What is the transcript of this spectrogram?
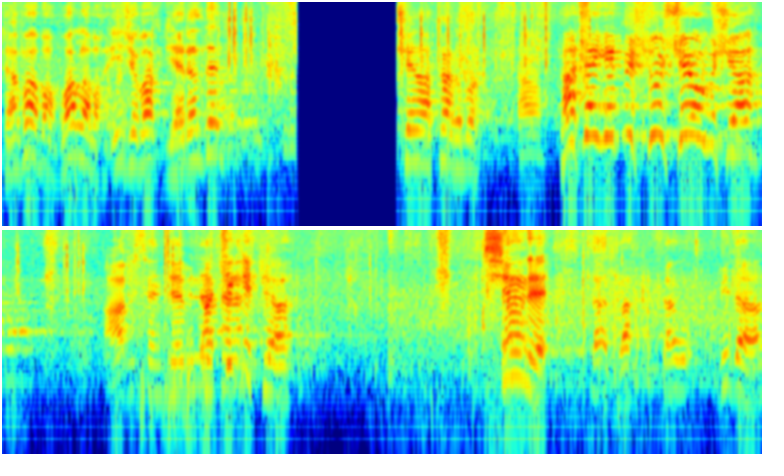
Sefa bak vallahi bak iyice bak gerildim. Şeyini atarım bak. Tamam. Ha sen gitmiş su şey olmuş ya. Abi sen cebinde Ya çık git ya. Şimdi Sen bak sen bir daha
